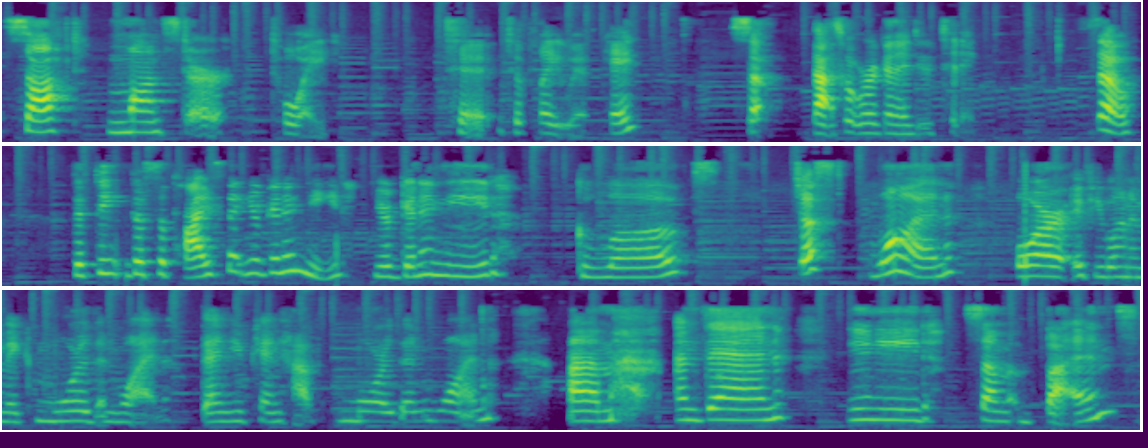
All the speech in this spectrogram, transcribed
soft monster toy to, to play with, okay? So that's what we're going to do today. So the thing, the supplies that you're going to need, you're going to need gloves, just one, or if you want to make more than one, then you can have more than one. Um, and then you need some buttons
